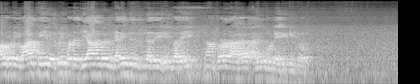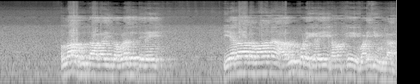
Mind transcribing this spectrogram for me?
அவர்களுடைய வாழ்க்கையில் எப்படிப்பட்ட தியாகங்கள் நிறைந்திருந்தது என்பதை நாம் தொடராக அறிந்து கொண்டே இருக்கின்றோம். அல்லாஹு தாலா இந்த உலகத்திலே ஏராளமான அருள் கொடைகளை நமக்கு வழங்கி உள்ளான்.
